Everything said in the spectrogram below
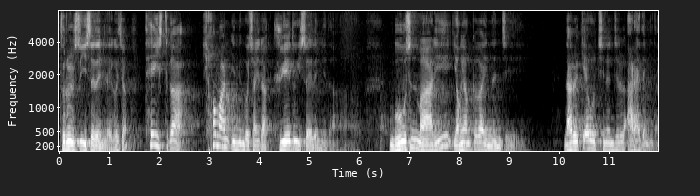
들을 수 있어야 됩니다. 그죠? 테이스트가 혀만 있는 것이 아니라 귀에도 있어야 됩니다. 무슨 말이 영양가가 있는지, 나를 깨우치는지를 알아야 됩니다.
